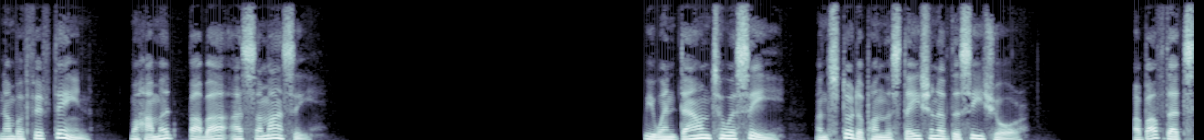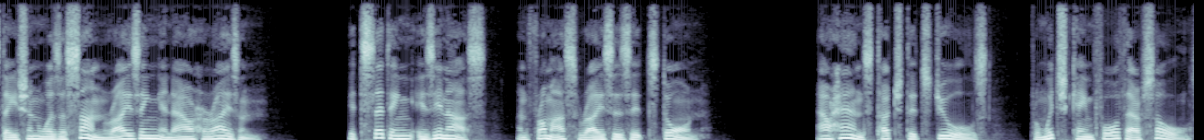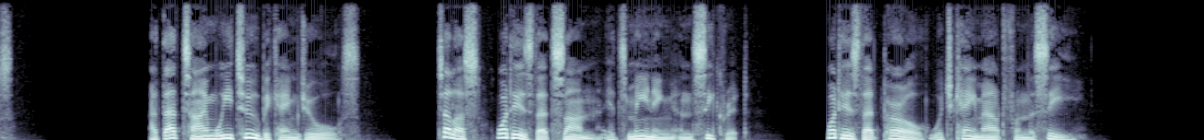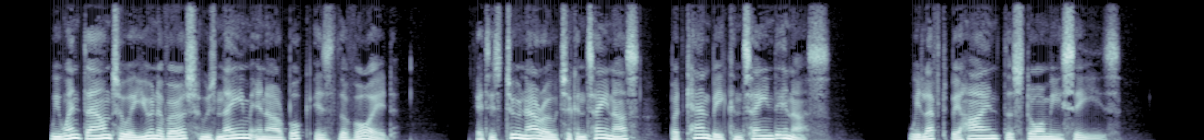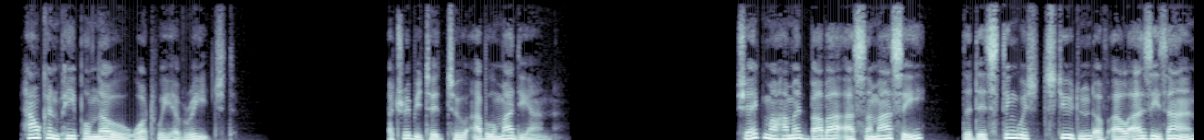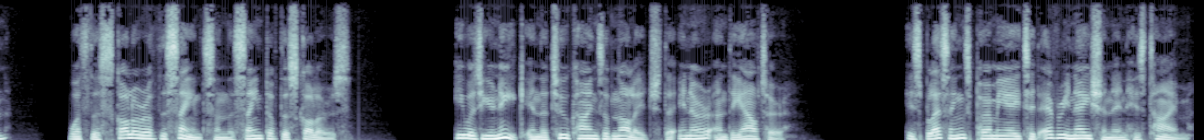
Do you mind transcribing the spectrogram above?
Number 15. Muhammad Baba As-Samasi. We went down to a sea and stood upon the station of the seashore. Above that station was a sun rising in our horizon. Its setting is in us, and from us rises its dawn. Our hands touched its jewels, from which came forth our souls. At that time we too became jewels. Tell us, what is that sun, its meaning and secret? What is that pearl which came out from the sea? We went down to a universe whose name in our book is the void. It is too narrow to contain us, but can be contained in us. We left behind the stormy seas. How can people know what we have reached? Attributed to Abu Madian. Sheikh Muhammad Baba As-Samasi, the distinguished student of Al-Azizan, was the scholar of the saints and the saint of the scholars. He was unique in the two kinds of knowledge, the inner and the outer. His blessings permeated every nation in his time.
